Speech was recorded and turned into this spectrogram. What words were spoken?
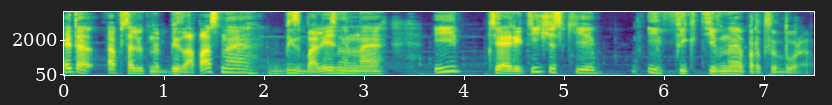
это абсолютно безопасная, безболезненная и теоретически эффективная процедура.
